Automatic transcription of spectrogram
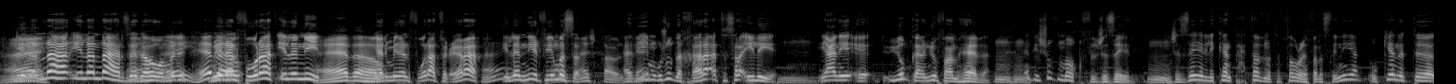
من أي. النهر إلى النهر زاد هو من, أي، من. الفرات إلى النيل. يعني من الفرات في العراق إلى النيل في مصر إيش قولك؟ هذه. موجودة خرائط إسرائيلية يعني آه، يمكن أن يفهم هذا أنت شوف الموقف الجزائري الجزائر اللي كانت احتضنت الثورة الفلسطينية وكانت آه،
